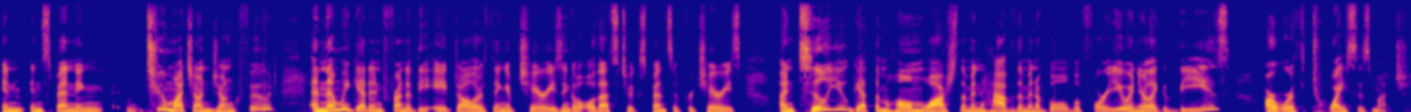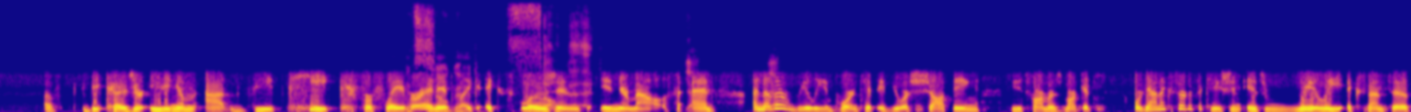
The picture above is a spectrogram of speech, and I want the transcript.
in in spending too much on junk food. And then we get in front of the eight dollar thing of cherries and go, oh, that's too expensive for cherries. Until you get them home, wash them, and have them in a bowl before you, and you're like, these are worth twice as much. Of, because you're eating them at the peak for flavor, it's and so it's good. like explosions so in your mouth. Yeah. And Another really important tip if you are shopping these farmers markets, organic certification is really expensive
